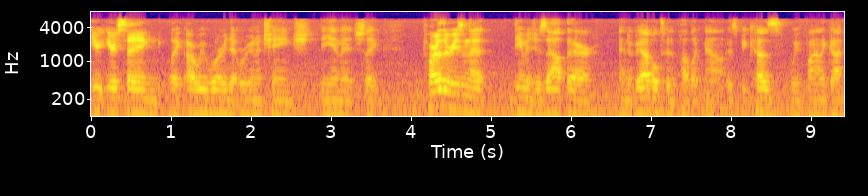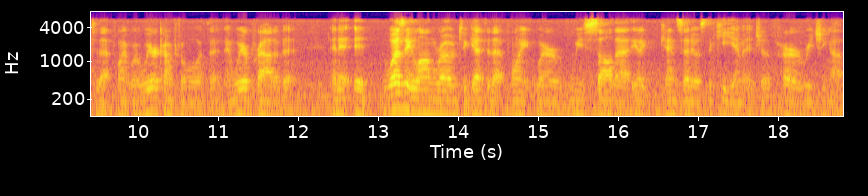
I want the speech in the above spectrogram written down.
you're, you're saying, like, are we worried that we're gonna change the image? Like, part of the reason that the image is out there and available to the public now is because we finally got to that point where we're comfortable with it and we're proud of it. And it, it was a long road to get to that point where we saw that, like Ken said, it was the key image of her reaching up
